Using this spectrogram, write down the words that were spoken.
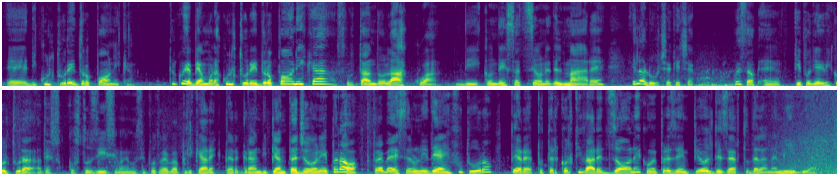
eh, di cultura idroponica. Per cui abbiamo la cultura idroponica sfruttando l'acqua di condensazione del mare e la luce che c'è. Questo è un tipo di agricoltura adesso costosissima che non si potrebbe applicare per grandi piantagioni, però potrebbe essere un'idea in futuro per poter coltivare zone come per esempio il deserto della Namibia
